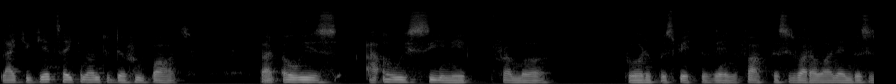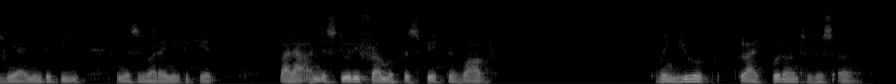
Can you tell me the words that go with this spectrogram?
like you get taken onto different paths. But always I always seen it from a broader perspective then fuck this is what I want and this is where I need to be and this is what I need to get. But I understood it from a perspective of when you were like put onto this earth,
